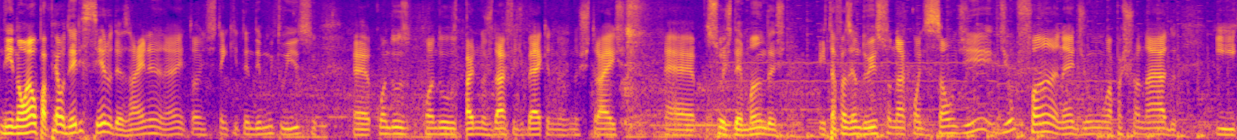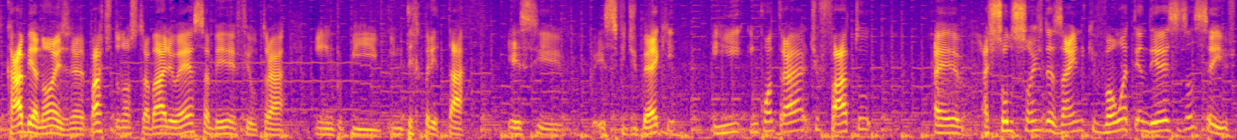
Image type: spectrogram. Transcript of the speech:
e não é o papel dele ser o designer, né? Então a gente tem que entender muito isso. É, quando, quando o usuário nos dá feedback, nos, nos traz é, suas demandas, ele está fazendo isso na condição de, de um fã, né? De um apaixonado. E cabe a nós, né? Parte do nosso trabalho é saber filtrar e, e interpretar esse, esse feedback e encontrar de fato é, as soluções de design que vão atender a esses anseios.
